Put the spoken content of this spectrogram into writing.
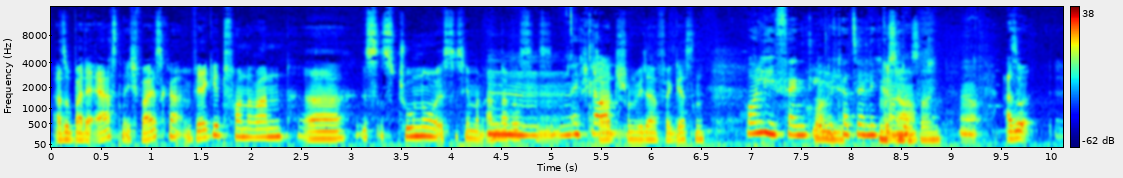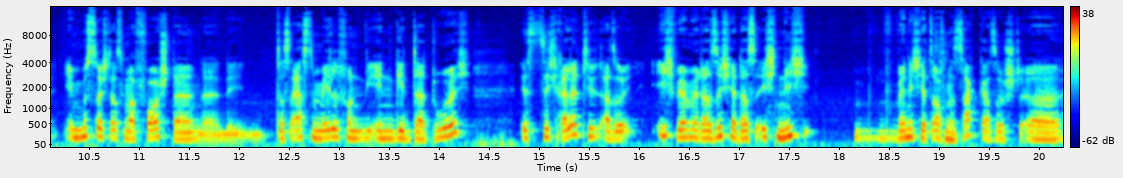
also bei der ersten, ich weiß gar nicht, wer geht vorne ran? Äh, ist es Juno? Ist es jemand anderes? Mm, ich glaube schon wieder vergessen. Holly fängt, glaube ich, tatsächlich genau. an. Ja. Also ihr müsst euch das mal vorstellen. Äh, das erste Mädel von ihnen geht da durch, ist sich relativ, also ich wäre mir da sicher, dass ich nicht, wenn ich jetzt auf eine Sackgasse äh,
